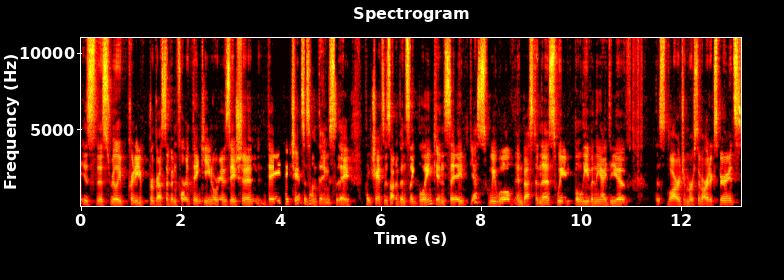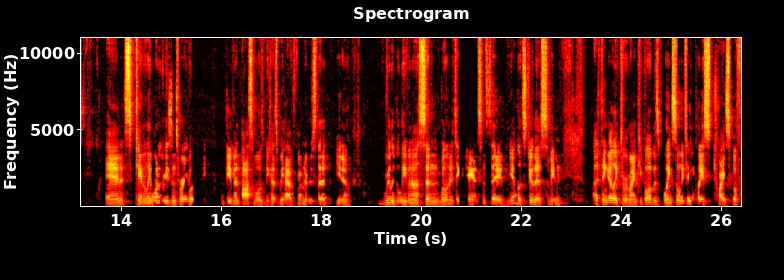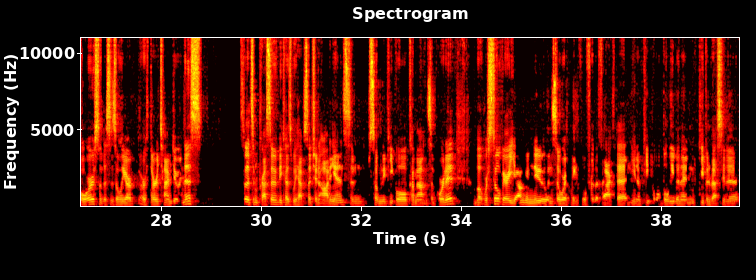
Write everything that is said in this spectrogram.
is this really pretty progressive and forward thinking organization. They take chances on things. They take chances on events like Blink and say, yes, we will invest in this. We believe in the idea of this large immersive art experience. And it's candidly one of the reasons we're able to make the event possible is because we have funders that, you know, really believe in us and willing to take a chance and say, yeah, let's do this. I mean, a thing I like to remind people of is Blink's only taken place twice before. So this is only our, our third time doing this. So it's impressive because we have such an audience and so many people come out and support it. But we're still very young and new. And so we're thankful for the fact that, you know, people believe in it and keep investing in it.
